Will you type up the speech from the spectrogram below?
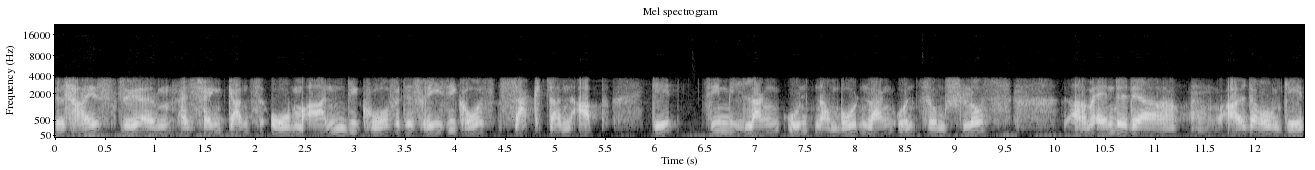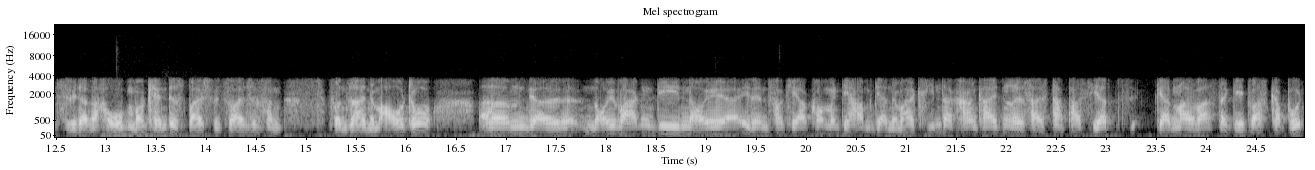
das heißt, äh, es fängt ganz oben an, die Kurve des Risikos sackt dann ab, geht ziemlich lang unten am Boden lang und zum Schluss am Ende der Alterung geht es wieder nach oben. Man kennt es beispielsweise von, von seinem Auto. Ähm, Neuwagen, die neu in den Verkehr kommen, die haben gerne mal Kinderkrankheiten. Das heißt, da passiert gern mal was, da geht was kaputt.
